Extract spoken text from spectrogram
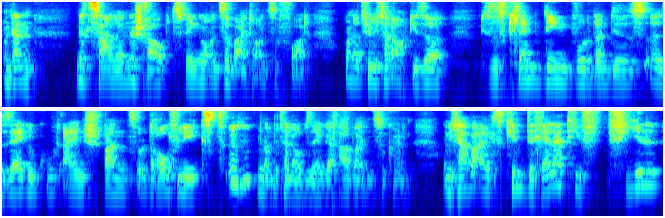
Und dann eine Zange, eine Schraubzwinge und so weiter und so fort. Und natürlich dann auch diese, dieses Klemmding, wo du dann dieses äh, Sägegut einspannst oder drauflegst, mhm. um dann mit der Laubsäge arbeiten zu können. Und ich habe als Kind relativ viel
